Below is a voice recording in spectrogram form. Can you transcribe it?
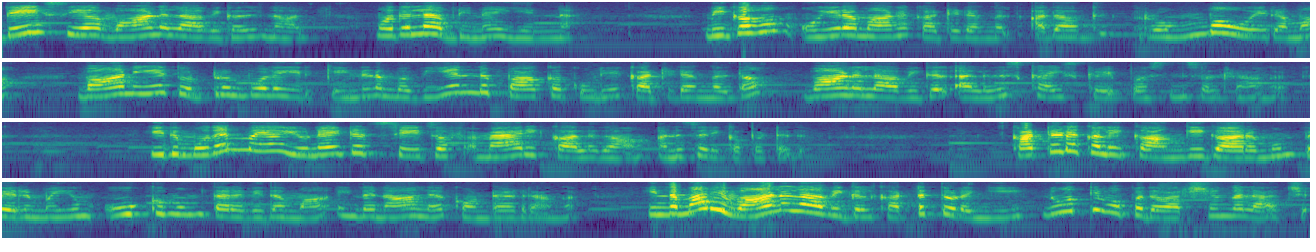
தேசிய வானலாவிகள் நாள். முதல்ல அப்படின்னா என்ன? மிகவும் உயரமான கட்டிடங்கள். அதாவது ரொம்ப உயரமா வானையே தொற்றும் போல இருக்கேன்னு நம்ம வியந்து பார்க்கக்கூடிய கட்டிடங்கள் தான் வானலாவிகள் அல்லது ஸ்கை ஸ்கிரேப்பர்ஸ்னு சொல்றாங்க. இது முதன்மையாக யுனைடெட் ஸ்டேட்ஸ் ஆஃப் அமெரிக்கால தான் அனுசரிக்கப்பட்டது. கட்டடக்கலைக்கு அங்கீகாரமும் பெருமையும் ஊக்கமும் தர விதமா இந்த நாளை கொண்டாடுறாங்க. இந்த மாதிரி வானலாவிகள் கட்டத் தொடங்கி நூத்தி முப்பது வருஷங்கள் ஆச்சு.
